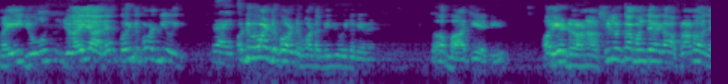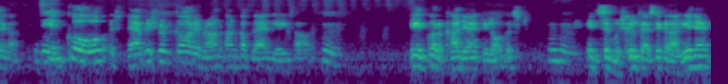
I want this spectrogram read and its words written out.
मई जून जुलाई आ रहे कोई डिफ़ॉल्ट नहीं हुई। राइट और डिफ़ॉल्ट डिफ़ॉल्ट डिफ़ॉल्ट अभी भी हुई लगे हुए तो अब बात ये है जी और ये डराना श्रीलंका बन जाएगा फलाना हो जाएगा। इनको एस्टेब्लिशमेंट का और इमरान खान का प्लान यही था। हम्म। कि इनको रखा जाए टिल अगस्त इनसे मुश्किल फैसले करा लिए जाए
